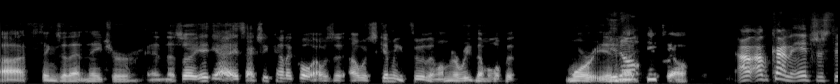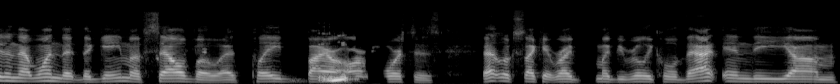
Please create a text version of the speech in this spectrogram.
uh, things of that nature. And uh, so, it, yeah, it's actually kind of cool. I was I was skimming through them. I'm going to read them a little bit more in You know- uh, detail. I, I'm kind of interested in that one that the game of salvo as played by our Mhm. armed forces. That looks like it right might be really cool. That and the um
